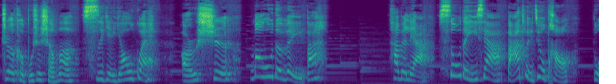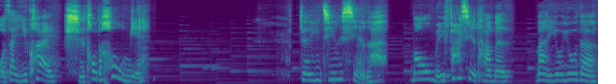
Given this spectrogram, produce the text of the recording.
这可不是什么四叶妖怪，而是猫的尾巴。他们俩嗖的一下拔腿就跑，躲在一块石头的后面。真惊险啊！猫没发现他们。慢悠悠地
